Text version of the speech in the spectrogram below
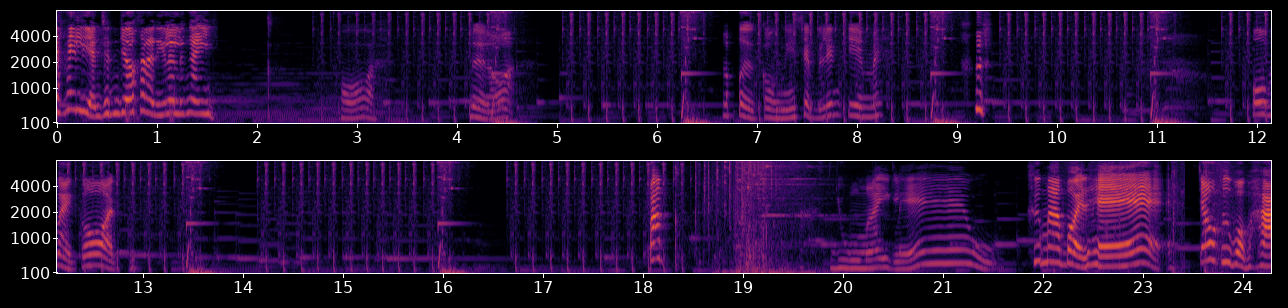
จะให้เหรียญฉันเยอะขนาดนี้เลยหรือไงพอว่ะ เหนื่อยแล้วอะเราเปิดกล่องนี้เสร็จไปเล่นเกมไหม โอ้ my god ยุงมาอีกแล้ว คือมาบ่อยแท้ เจ้าคือบอกพา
